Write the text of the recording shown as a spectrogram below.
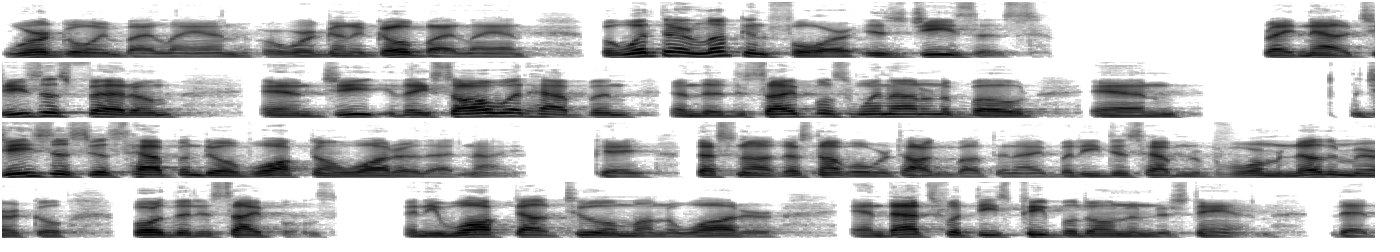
were going by land or were going to go by land, but what they're looking for is Jesus. Right now, Jesus fed them, and they saw what happened, and the disciples went out on a boat, and Jesus just happened to have walked on water that night. Okay, that's not that's not what we're talking about tonight. But he just happened to perform another miracle for the disciples, and he walked out to them on the water. And that's what these people don't understand that,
